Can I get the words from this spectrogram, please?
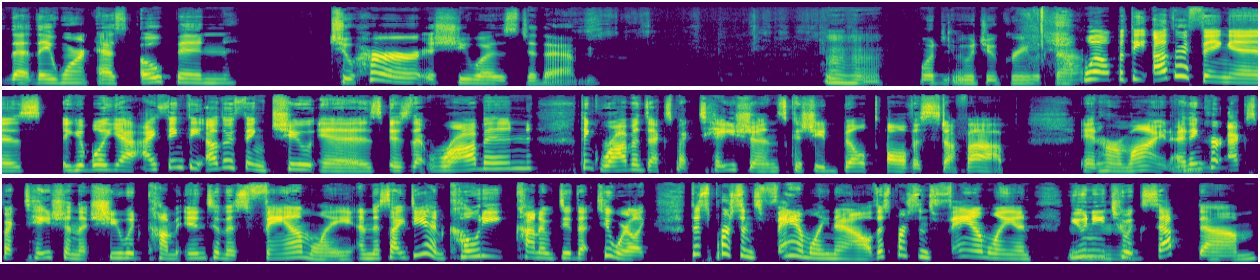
that they weren't as open to her as she was to them. Mhm. Would would you agree with that? Well, but the other thing is, well, yeah, I think the other thing too is is that Robyn, I think Robyn's expectations because she'd built all this stuff up in her mind. I think her expectation that she would come into this family and this idea, and Kody kind of did that too, where like this person's family now, this person's family, and you need to Mhm. accept them.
